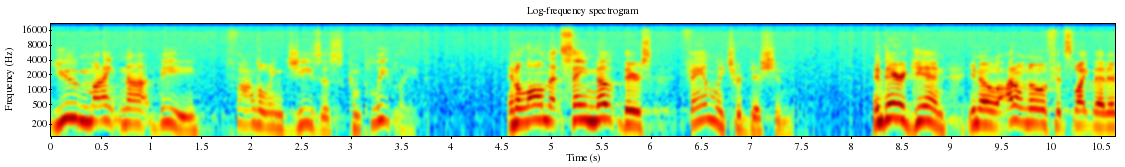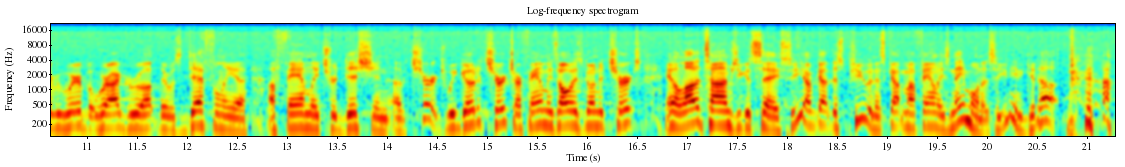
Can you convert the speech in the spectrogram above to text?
you might not be following Jesus completely. And along that same note, there's family tradition. And there again, you know, I don't know if it's like that everywhere, but where I grew up, there was definitely a, a family tradition of church. We go to church, our family's always going to church, and a lot of times you could say, See, I've got this pew and it's got my family's name on it, so you need to get up.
